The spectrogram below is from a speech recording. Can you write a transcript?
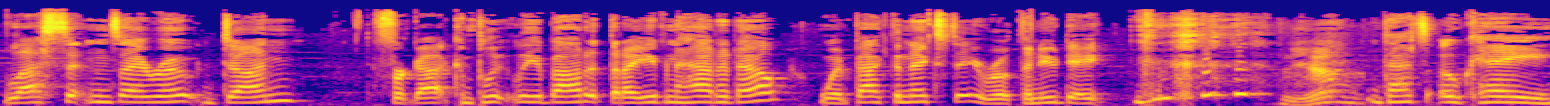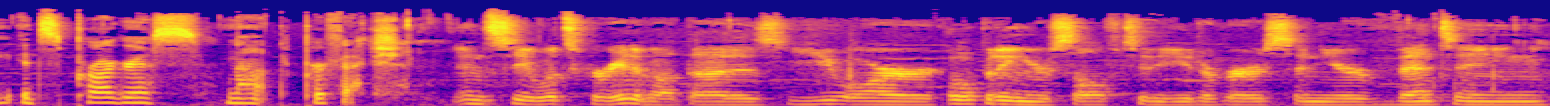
last sentence I wrote, done. Forgot completely about it that I even had it out. Went back the next day, wrote the new date. yeah. That's okay. It's progress, not perfection. And see, what's great about that is you are opening yourself to the universe and you're venting,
